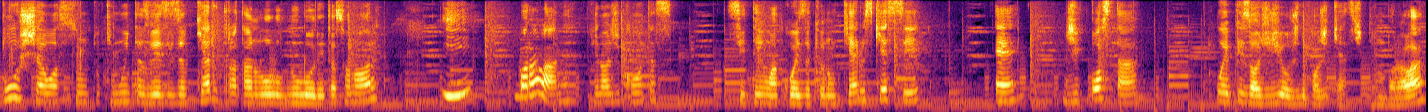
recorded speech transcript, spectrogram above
puxa o assunto que muitas vezes eu quero tratar no, no Luneta Sonora. E bora lá, né? Afinal de contas, se tem uma coisa que eu não quero esquecer, é de postar o episódio de hoje do podcast. Então, bora lá?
